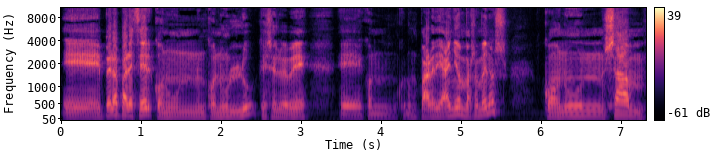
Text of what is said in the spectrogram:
eh, pero al parecer con un, con un Lu, que es el bebé eh, con, con un par de años más o menos, con un Sam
